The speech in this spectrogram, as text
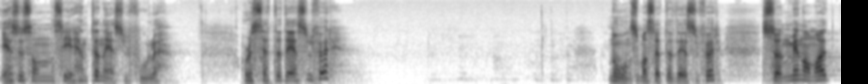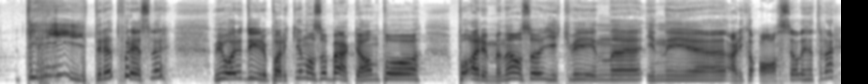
Jesus han sier, 'Hent en eselfole'. Har du sett et esel før? Noen som har sett et esel før? Sønnen min han var dritredd for esler. Vi var i Dyreparken, og så bærte han på, på armene. Og så gikk vi inn, eh, inn, i eh, Er det ikke Asia det heter der?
